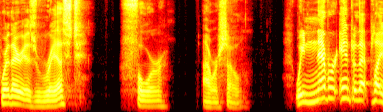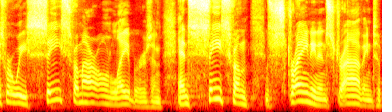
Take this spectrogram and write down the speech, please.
where there is rest for our soul. We never enter that place where we cease from our own labors and, and cease from straining and striving to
